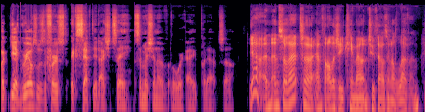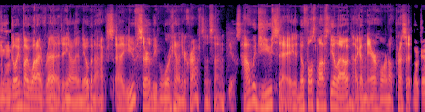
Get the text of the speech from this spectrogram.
But yeah, Griots was the first accepted, I should say, submission of a work I put out. So yeah, and, and so that uh, anthology came out in 2011. Mm-hmm. Going by what I've read, you know, in the Open uh, you've certainly been working on your craft since then. Yes. How would you say? No false modesty allowed. I got an air horn. I'll press it. Okay.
